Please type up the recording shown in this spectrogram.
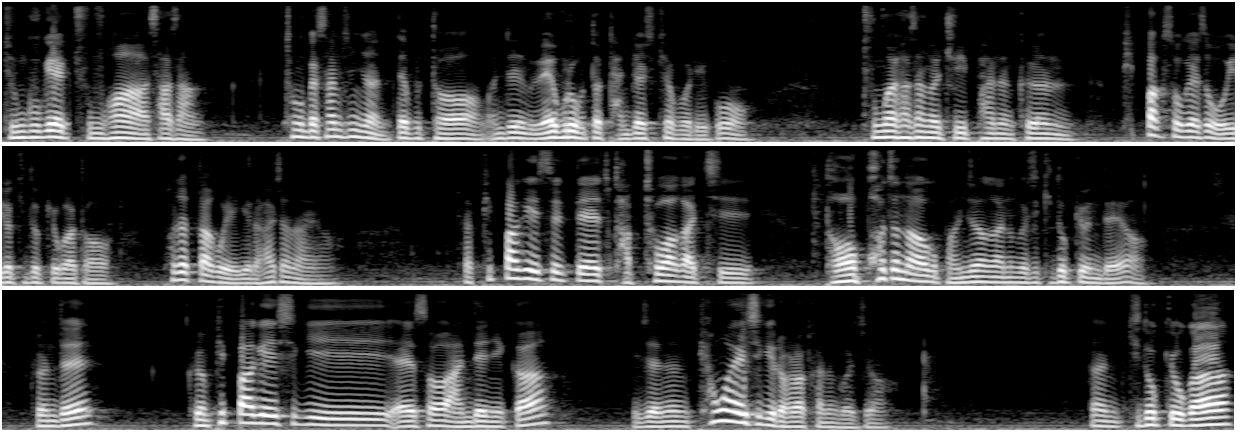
중국의 중화 사상 1930년 때부터 완전히 외부로부터 단절시켜 버리고 중화 사상을 주입하는 그런 핍박 속에서 오히려 기독교가 더 퍼졌다고 얘기를 하잖아요. 그러니까 핍박이 있을 때 잡초와 같이 더 퍼져나오고 번져나가는 것이 기독교인데요. 그런데 그런 핍박의 시기에서 안 되니까 이제는 평화의 시기를 허락하는 거죠. 그러니까 기독교가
